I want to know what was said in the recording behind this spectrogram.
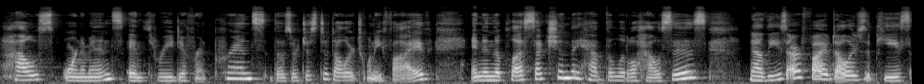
house ornaments in three different prints. Those are just $1.25. And in the plus section, they have the little houses. Now, these are $5 a piece.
